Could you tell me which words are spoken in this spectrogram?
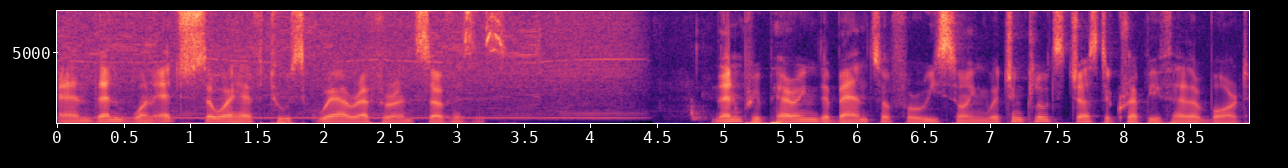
And then one edge so I have two square reference surfaces. Then preparing the bandsaw for resawing, which includes just a crappy feather board.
